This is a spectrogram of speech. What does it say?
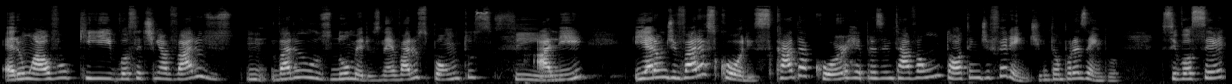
Era um alvo que você tinha vários, hum, vários números, né? Vários pontos Sim. ali. E eram de várias cores. Cada cor representava um totem diferente. Então, por exemplo, se você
